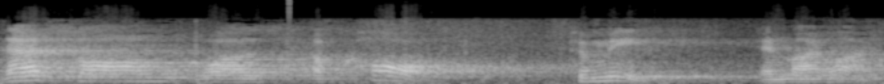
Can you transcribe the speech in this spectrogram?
that song was a call to me in my life.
